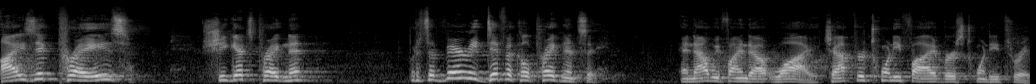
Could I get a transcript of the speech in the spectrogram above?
Isaac prays, she gets pregnant, but it's a very difficult pregnancy. And now we find out why. Chapter 25, verse 23.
